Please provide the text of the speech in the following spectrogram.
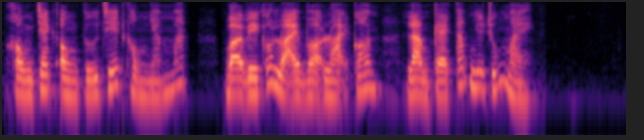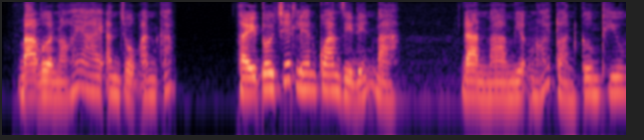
Không trách ông Tứ chết không nhắm mắt, bởi vì có loại vợ loại con làm kẻ cắp như chúng mày. Bà vừa nói ai ăn trộm ăn cắp. Thầy tôi chết liên quan gì đến bà? Đàn mà miệng nói toàn cơm thiêu.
